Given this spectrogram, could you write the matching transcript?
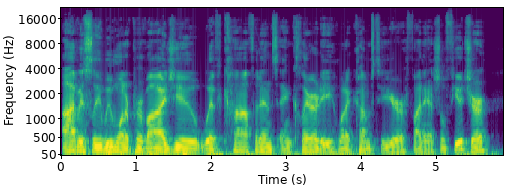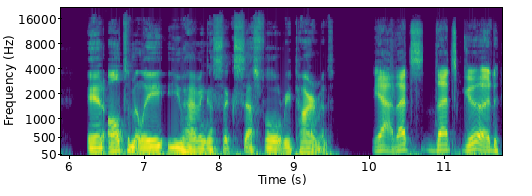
obviously we want to provide you with confidence and clarity when it comes to your financial future and ultimately you having a successful retirement. Yeah, that's that's good.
